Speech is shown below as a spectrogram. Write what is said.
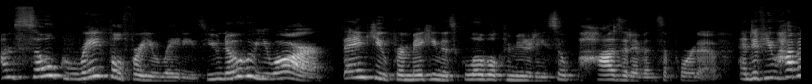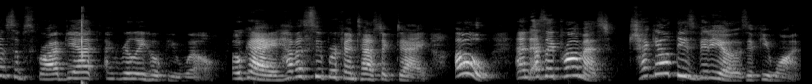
I'm so grateful for you ladies. You know who you are. Thank you for making this global community so positive and supportive. And if you haven't subscribed yet, I really hope you will. Okay, have a super fantastic day. Oh, and as I promised, check out these videos if you want.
